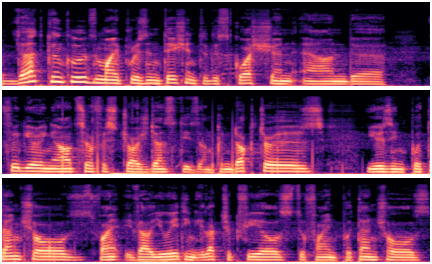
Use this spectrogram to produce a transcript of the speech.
That concludes my presentation to this question and uh, figuring out surface charge densities on conductors using potentials evaluating electric fields to find potentials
